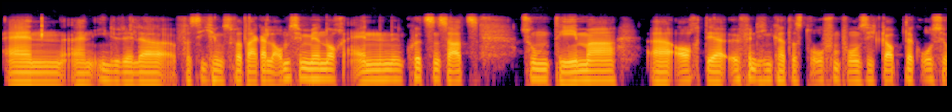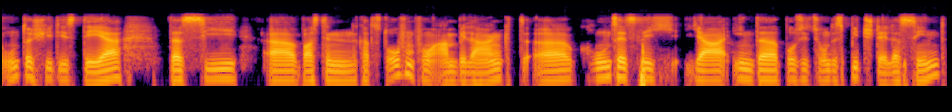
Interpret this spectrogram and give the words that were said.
ein, ein individueller Versicherungsvertrag. Erlauben Sie mir noch einen kurzen Satz zum Thema äh, auch der öffentlichen Katastrophenfonds. Ich glaube, der große Unterschied ist der, dass sie, äh, was den Katastrophenfonds anbelangt, äh, grundsätzlich ja in der Position des Bittstellers sind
